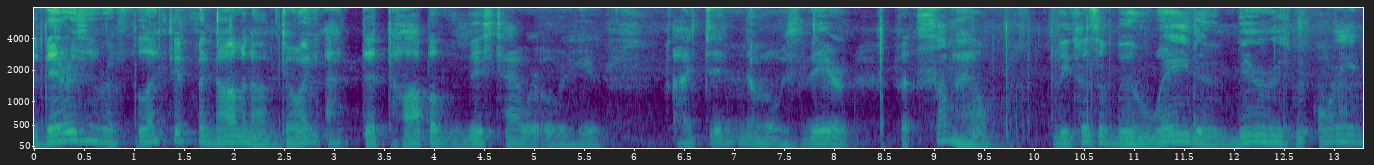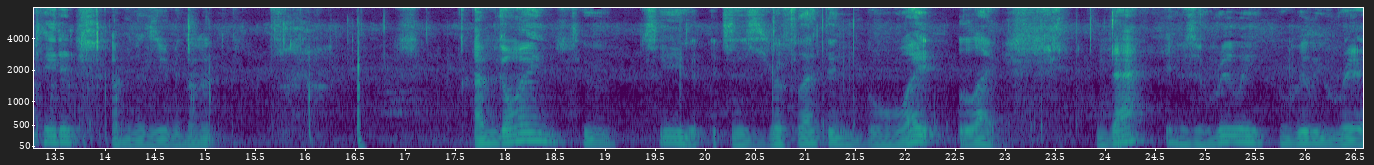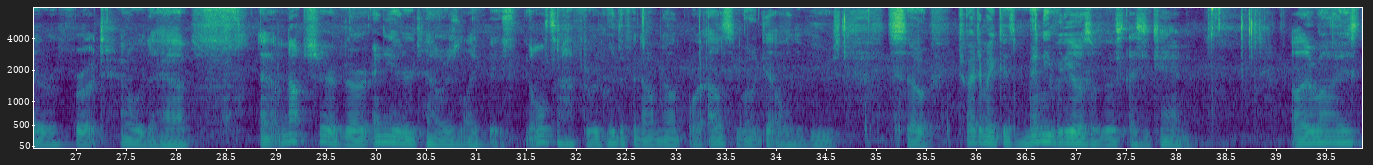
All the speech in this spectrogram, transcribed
There is a reflective phenomenon going at the top of this tower over here. I didn't know it was there, but somehow, because of the way the mirrors were orientated, I'm going to zoom in on it. I'm going to see that it is reflecting white light. That is really, really rare for a tower to have. And I'm not sure if there are any other towers like this. You also have to record the phenomenon or else you won't get all the views. So try to make as many videos of this as you can. Otherwise,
